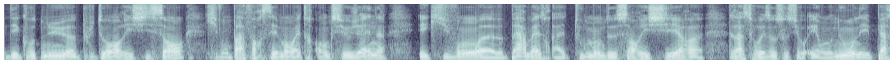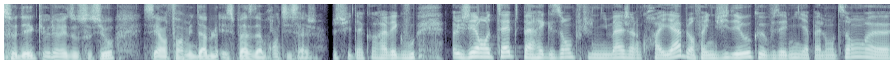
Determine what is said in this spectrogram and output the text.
des contenus euh, plutôt enrichissants, qui vont pas forcément être anxiogènes, et qui vont euh, permettre à tout le monde de s'enrichir grâce aux réseaux sociaux. Et on, nous, on est persuadés que les réseaux sociaux, c'est un formidable espace d'apprentissage je suis d'accord avec vous. J'ai en tête, par exemple, une image incroyable, enfin une vidéo que vous avez mis il y a pas longtemps euh,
